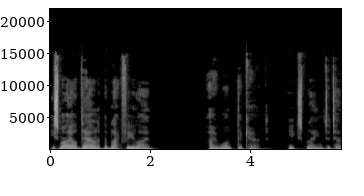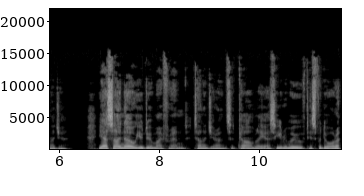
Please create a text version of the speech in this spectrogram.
He smiled down at the black feline. I want the cat, he explained to Tanager. Yes, I know you do, my friend, Tanager answered calmly as he removed his fedora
